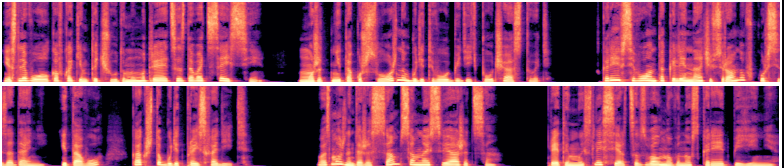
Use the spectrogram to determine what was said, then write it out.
если Волков каким-то чудом умудряется сдавать сессии, может, не так уж сложно будет его убедить поучаствовать. Скорее всего, он так или иначе все равно в курсе заданий и того, как что будет происходить. Возможно, даже сам со мной свяжется. При этой мысли сердце взволнованно ускоряет биение.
